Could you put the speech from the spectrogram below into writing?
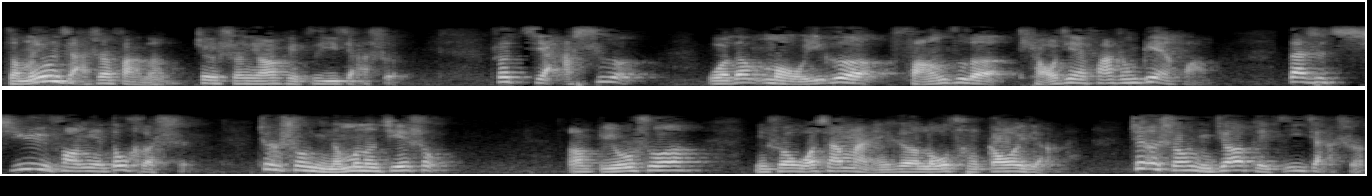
怎么用假设法呢？这个时候你要给自己假设，说假设我的某一个房子的条件发生变化，但是其余方面都合适，这个时候你能不能接受啊？比如说你说我想买一个楼层高一点的，这个时候你就要给自己假设，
